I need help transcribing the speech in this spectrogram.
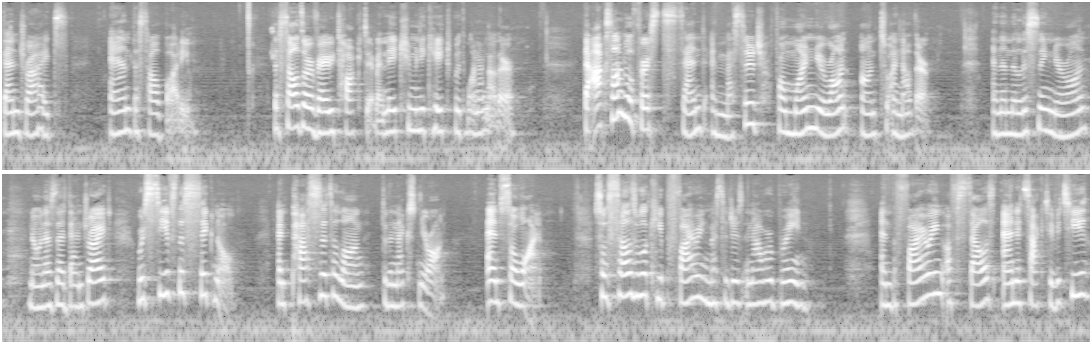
dendrites, and the cell body. The cells are very talkative and they communicate with one another. The axon will first send a message from one neuron onto another. And then the listening neuron, known as the dendrite, receives the signal and passes it along to the next neuron, and so on. So cells will keep firing messages in our brain. And the firing of cells and its activity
